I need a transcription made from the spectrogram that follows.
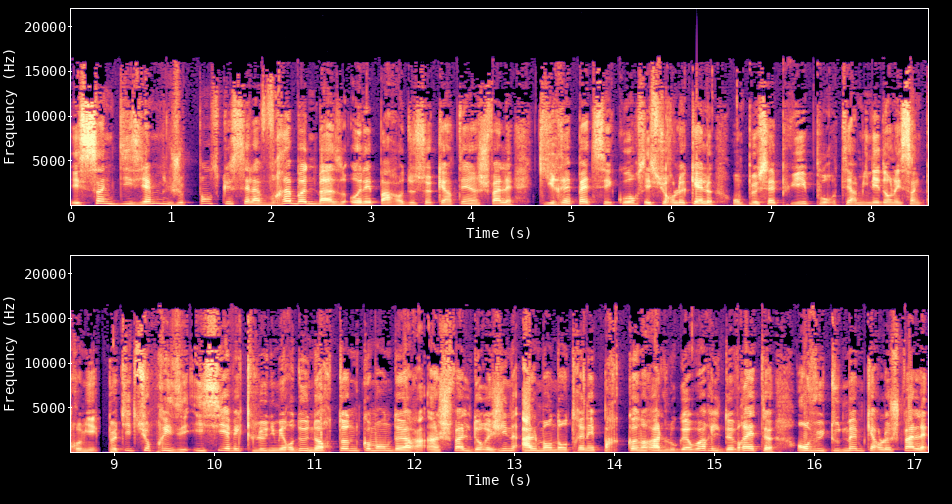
et 5 dixièmes. Je pense que c'est la vraie bonne base au départ de ce quintet, un cheval qui répète ses courses et sur lequel on peut s'appuyer pour terminer dans les 5 premiers. Petite surprise ici avec le numéro 2 Norton Commander, un cheval d'origine allemande entraîné par Konrad Lugauer. Il devrait être en vue tout de même car le cheval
